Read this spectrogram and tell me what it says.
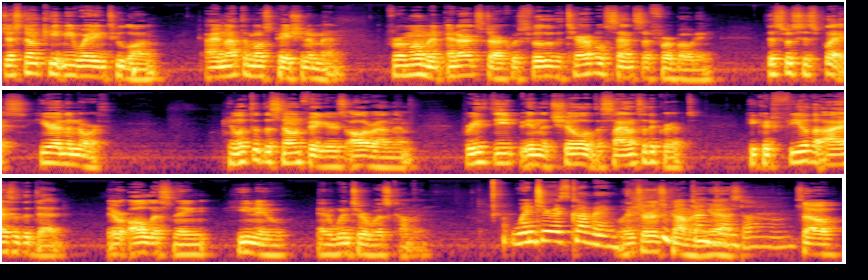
Just don't keep me waiting too long. I am not the most patient of men. For a moment, Eddard Stark was filled with a terrible sense of foreboding. This was his place, here in the north. He looked at the stone figures all around them, breathed deep in the chill of the silence of the crypt. He could feel the eyes of the dead. They were all listening, he knew, and winter was coming. Winter is coming. Winter is coming, Dun, yes. dun, dun. So,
